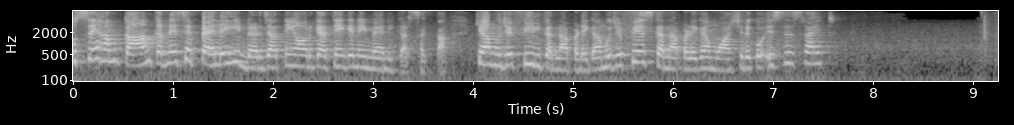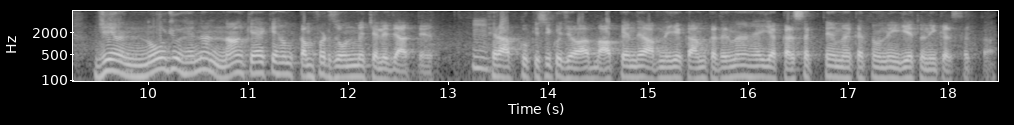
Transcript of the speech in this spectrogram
उससे हम काम करने से पहले ही डर जाते हैं और कहते हैं कि नहीं मैं नहीं कर सकता। क्या मुझे फील करना पड़ेगा? मुझे फेस करना पड़ेगा मुआशरे को? इज़ दिस राइट जी हाँ नो जो है ना ना कह के हम कंफर्ट जोन में चले जाते हैं। हम्म। फिर आपको किसी को जवाब आप कहते हैं आपने ये काम करना है या कर सकते हैं मैं कहता हूँ नहीं ये तो नहीं कर सकता।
